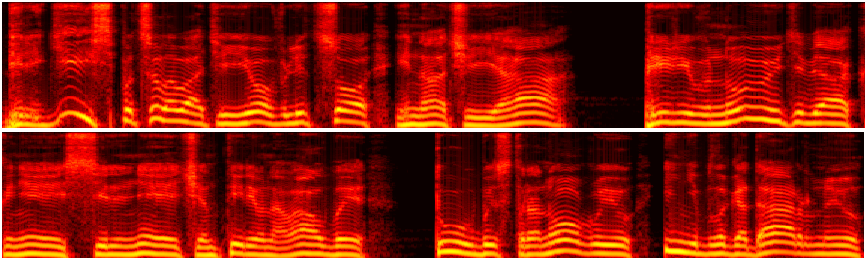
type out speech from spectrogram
берегись поцеловать ее в лицо, иначе я приревную тебя к ней сильнее, чем ты ревновал бы ту быстроногую и неблагодарную,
